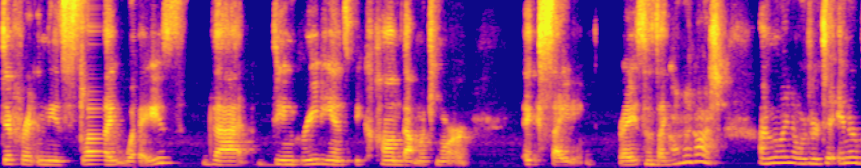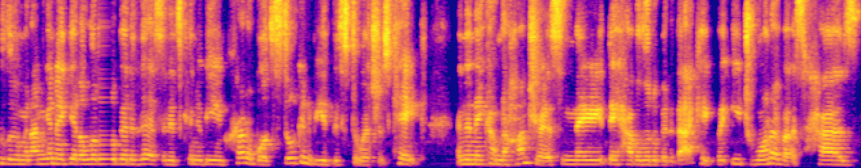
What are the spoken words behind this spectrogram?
different in these slight ways that the ingredients become that much more exciting, right? So mm-hmm. it's like, mm-hmm. oh my gosh, I'm going over to Inner Bloom and I'm going to get a little bit of this and it's going to be incredible. It's still going to be this delicious cake. And then they come to Huntress and they they have a little bit of that cake, but each one of us has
